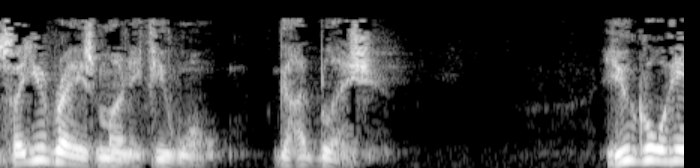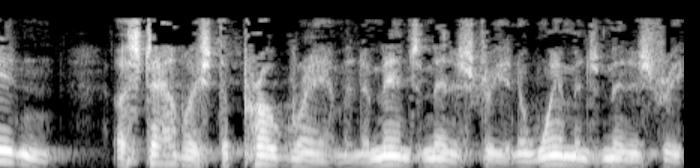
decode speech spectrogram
So you raise money if you want. God bless you. You go ahead and establish the program and the men's ministry and the women's ministry.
